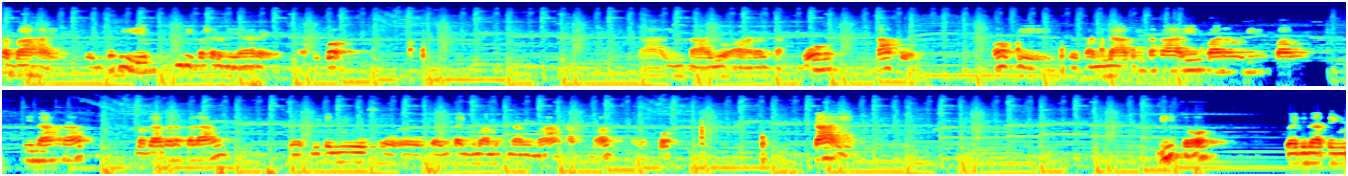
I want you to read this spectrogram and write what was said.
sa bahay. So, ibig sabihin, hindi pa siya nangyayari. Okay po. Kain tayo, aral, takbo, tapos. Okay. So, panlapit na kain para maging pang hinaharap magaganap pa lang, we can use o uh, pwede tayong gumamit ng ma at mag. Ayan po. Kain. Dito, pwede nating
